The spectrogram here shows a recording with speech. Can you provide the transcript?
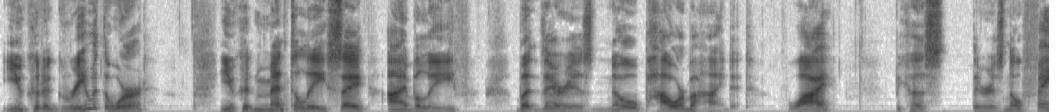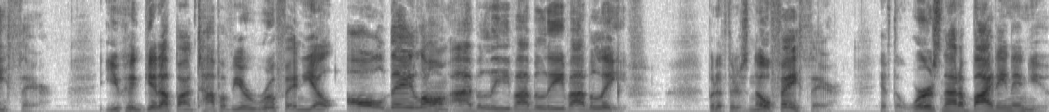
you could agree with the word. You could mentally say, I believe, but there is no power behind it. Why? Because there is no faith there. You could get up on top of your roof and yell all day long, I believe, I believe, I believe. But if there's no faith there, if the word's not abiding in you,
